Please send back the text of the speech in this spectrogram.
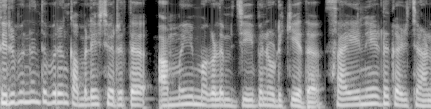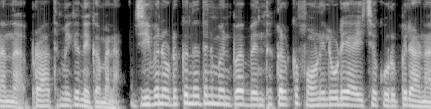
തിരുവനന്തപുരം കമലേശ്വരത്ത് അമ്മയും മകളും ജീവൻ ഒടുക്കിയത് സയനൈഡ് കഴിച്ചാണെന്ന് പ്രാഥമിക നിഗമനം. ജീവനൊടുക്കുന്നതിന് മുൻപ് ബന്ധുക്കൾക്ക് ഫോണിലൂടെ അയച്ച കുറിപ്പിലാണ്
